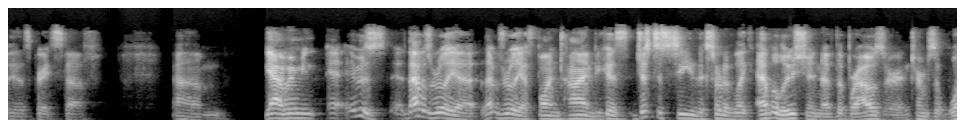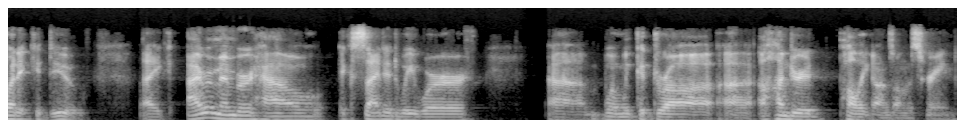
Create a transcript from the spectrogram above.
that's great stuff. Um, yeah, I mean, it was that was really a that was really a fun time because just to see the sort of like evolution of the browser in terms of what it could do. Like I remember how excited we were um, when we could draw uh, a uh, hundred polygons on the screen.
